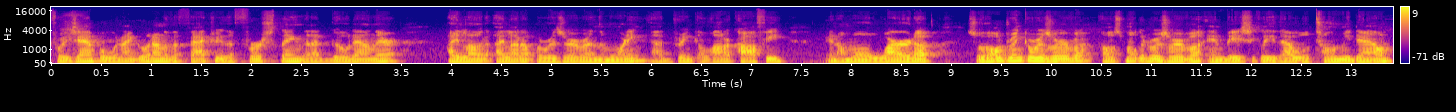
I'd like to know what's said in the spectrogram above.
for example, when I go down to the factory, the first thing that I'd go down there, I load I light up a Reserva in the morning. I drink a lot of coffee, and I'm all wired up. So I'll drink a Reserva, I'll smoke a Reserva, and basically that will tone me down.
